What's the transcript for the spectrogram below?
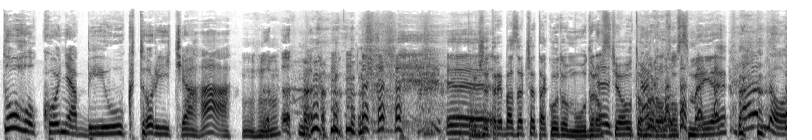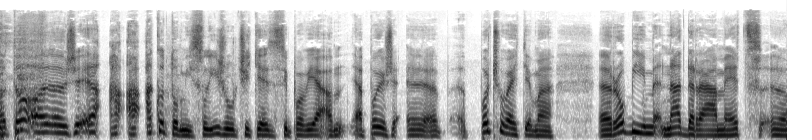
toho koňa bijú, ktorý ťahá. Takže treba začať takouto múdrosťou, toho rozosmeje. Áno, to, e, že, a, a ako to myslíš, určite si povie a, a povieš, e, počúvajte ma, robím nad rámec e,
